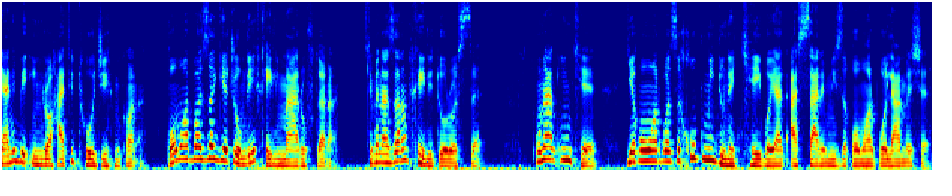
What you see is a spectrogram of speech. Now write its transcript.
یعنی به این راحتی توجیه می‌کنن. قماربازا یه جمله خیلی معروف دارن که به نظرم خیلی درسته. اونم این که یه قمارباز خوب می‌دونه کی باید از سر میز قمار بلند بشه.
